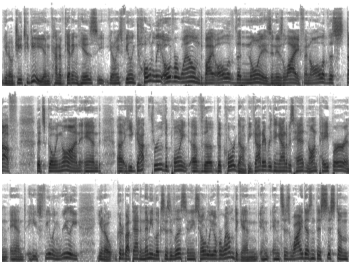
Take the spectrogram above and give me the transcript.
you know, GTD and kind of getting his, you know, he's feeling totally overwhelmed by all of the noise in his life and all of the stuff that's going on, and uh, he got through the point of the the core dump. He got everything out of his head and on paper, and and he's feeling really, you know, good about that. And then he looks at his list and he's totally overwhelmed again, and and says, "Why doesn't this system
